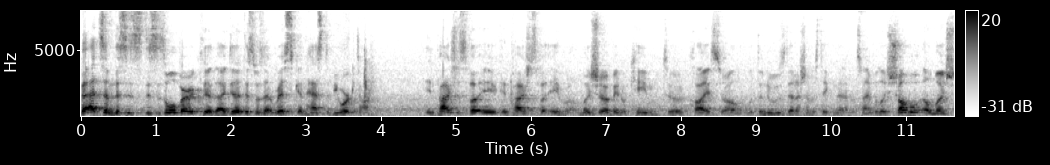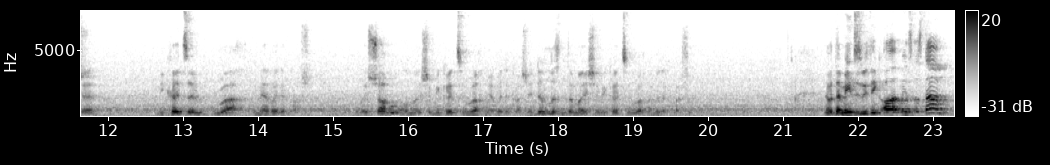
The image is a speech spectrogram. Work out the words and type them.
Batsam, this is this is all very clear. The idea that this was at risk and has to be worked on. In Parashas Va'e- in Parashas Va'era, Moshe Rabbeinu came to Klal Yisrael with the news that Hashem was taking that time. But Shamu El Moshe, Mikotze Ruach Imevoy Pasha. They didn't listen to Moshe. Now what that means is we think, oh, it means Astam.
